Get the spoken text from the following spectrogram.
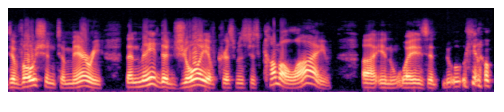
devotion to Mary that made the joy of Christmas just come alive. Uh, in ways that you know,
